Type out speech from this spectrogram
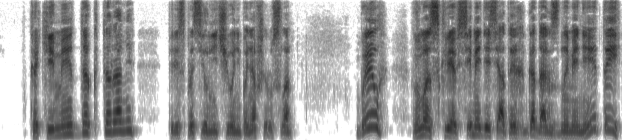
— Какими докторами? — переспросил ничего не понявший Руслан. — Был в Москве в 70-х годах знаменитый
